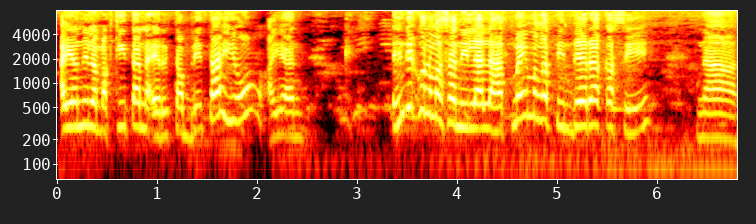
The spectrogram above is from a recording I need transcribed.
ayaw nila makita na irritable tayo. Ayan. Hindi ko naman sa nila lahat. May mga tindera kasi na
